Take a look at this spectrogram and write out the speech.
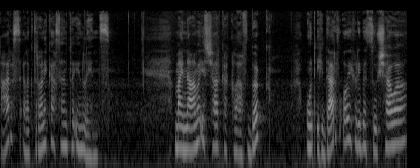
Ars Electronica Center in Linz. Mein Name ist Scharka Klavböck und ich darf euch, liebe Zuschauer,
